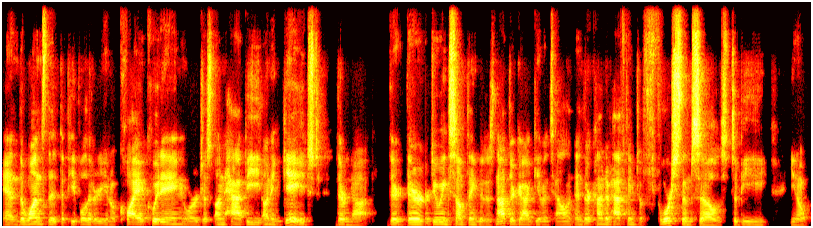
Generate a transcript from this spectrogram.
and the ones that the people that are you know quiet quitting or just unhappy, unengaged, they're not. They're they're doing something that is not their God given talent, and they're kind of having to force themselves to be you know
